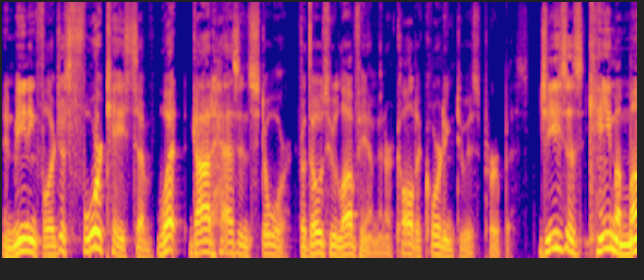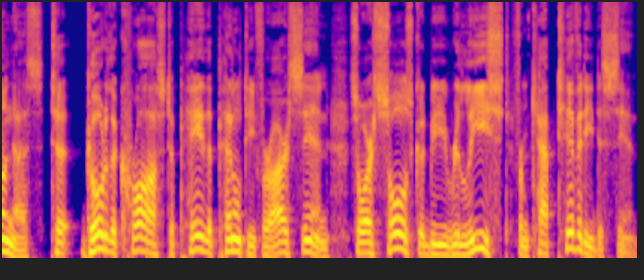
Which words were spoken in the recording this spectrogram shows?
and meaningful are just foretastes of what God has in store for those who love Him and are called according to His purpose. Jesus came among us to go to the cross to pay the penalty for our sin so our souls could be released from captivity to sin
